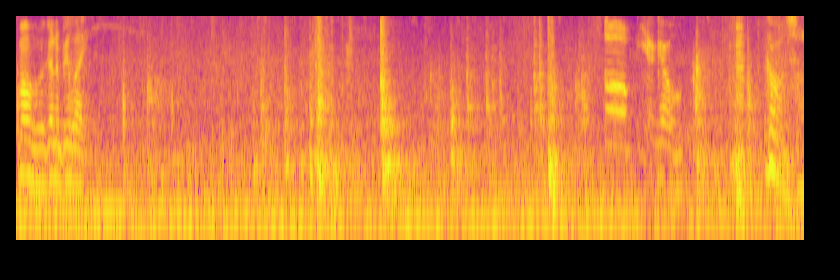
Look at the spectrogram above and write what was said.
come on, we're gonna be late. Oh, you go. Go on, son.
